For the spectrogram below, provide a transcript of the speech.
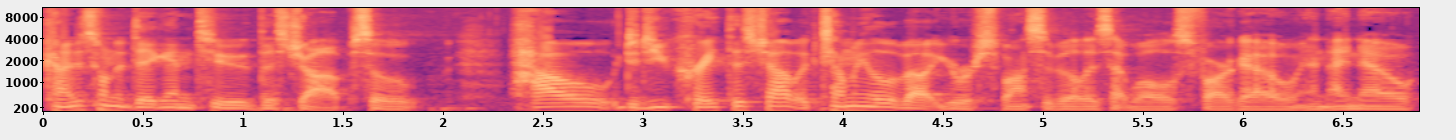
kind of just want to dig into this job. So, how did you create this job? Like, tell me a little about your responsibilities at Wells Fargo. And I know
